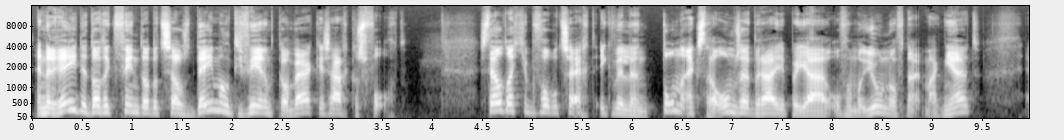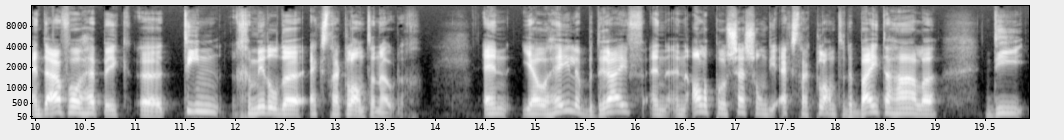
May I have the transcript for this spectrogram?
En de reden dat ik vind dat het zelfs demotiverend kan werken is eigenlijk als volgt. Stel dat je bijvoorbeeld zegt: ik wil een ton extra omzet draaien per jaar of een miljoen of nou, maakt niet uit. En daarvoor heb ik uh, eh, 10 gemiddelde extra klanten nodig. En jouw hele bedrijf en, en alle processen om die extra klanten erbij te halen, die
